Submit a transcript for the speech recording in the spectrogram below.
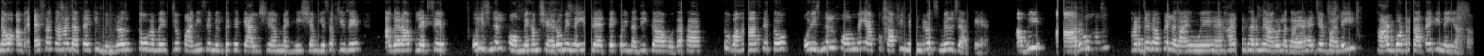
नाउ अब ऐसा कहा जाता है कि मिनरल तो हमें जो पानी से मिलते थे कैल्शियम मैग्नीशियम ये सब चीज़ें, अगर आप लेट से ओरिजिनल फॉर्म में, हम शहरों में नहीं रहते, कोई नदी का होता था तो वहाँ से तो ओरिजिनल फॉर्म में ही आपको काफ़ी मिनरल्स मिल जाते हैं। अभी आर हम हर जगह पे लगाए हुए हैं, हर घर में आर लगाया है, जब भले ही हार्ड वाटर आता है कि नहीं आता।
